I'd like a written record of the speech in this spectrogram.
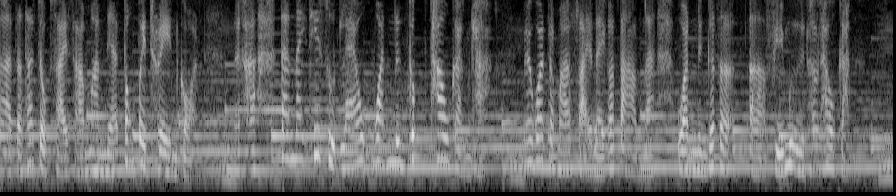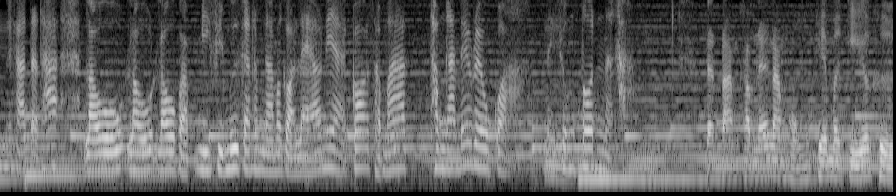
อ่าแต่ถ้าจบสายสามัญเนี่ยต้องไปเทรนก่อนนะคะ แต่ในที่สุดแล้ววันหนึ่งก็เท่ากันค่ะ ไม่ว่าจะมาสายไหนก็ตามนะ วันหนึ่งก็จะเอ่อฝีมือเท่า ๆกัน นะคะแต่ถ้าเราเราเราแบบมีฝีมือการทำงานมาก่อนแล้วเนี่ยก็สามารถทำงานได้เร็วกว่าในช่วงต้นนะคะแต่ตามคำแนะนำของเคสเมื่อกี้ก็คือ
